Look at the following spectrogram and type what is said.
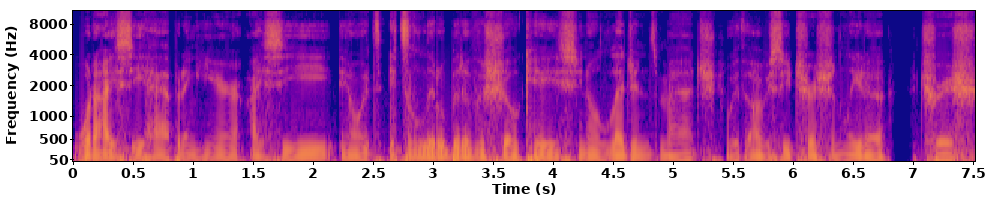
what I see happening here, I see, you know, it's it's a little bit of a showcase, you know, legends match with obviously Trish and Lita. Trish,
